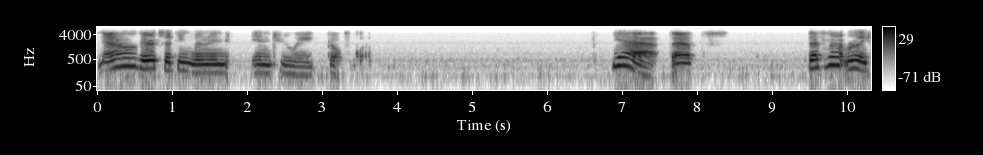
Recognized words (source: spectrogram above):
Now they're accepting women into a golf club. Yeah, that's that's not really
